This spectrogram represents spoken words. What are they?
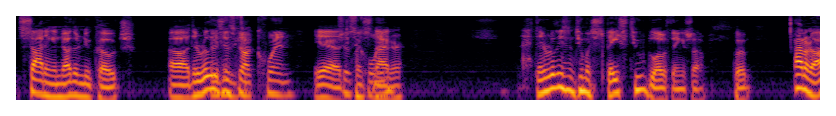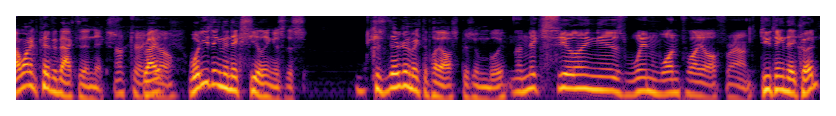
signing another new coach. Uh, there really They just got Quinn. yeah, just Quinn Quinn. Snyder. There really isn't too much space to blow things up, but I don't know. I want to pivot back to the Knicks. Okay, right? go. What do you think the Knicks ceiling is this? Because they're going to make the playoffs, presumably. The Knicks' ceiling is win one playoff round. Do you think they could?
